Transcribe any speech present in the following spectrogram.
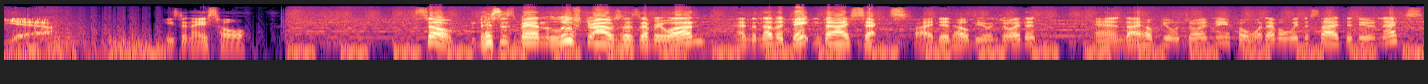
Yeah. He's an ace hole. So, this has been Luftrausers, everyone, and another Dayton Dissects. I did hope you enjoyed it, and I hope you'll join me for whatever we decide to do next.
